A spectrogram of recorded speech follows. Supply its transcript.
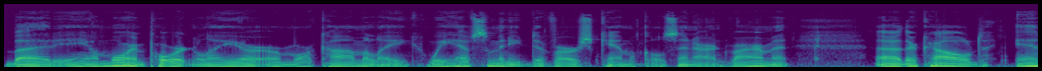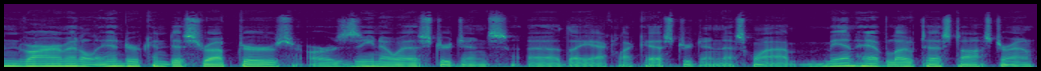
But, you know, more importantly or, or more commonly, we have so many diverse chemicals in our environment. Uh, they're called environmental endocrine disruptors or xenoestrogens. Uh, they act like estrogen. That's why men have low testosterone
